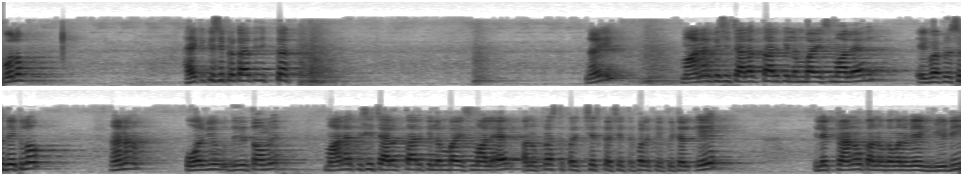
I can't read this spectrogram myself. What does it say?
बोलो। है कि किसी प्रकार की दिक्कत? नहीं? माना किसी चालक तार की लंबाई स्मॉल एल एक बार फिर से देख लो, है ना? ओवरव्यू दे देता हूँ मैं। माना किसी चालक तार की लंबाई स्मॉल एल अनुप्रस्थ परिच्छेद का क्षेत्रफल कैपिटल ए इलेक्ट्रॉनों का अनुगमन वेग वी डी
